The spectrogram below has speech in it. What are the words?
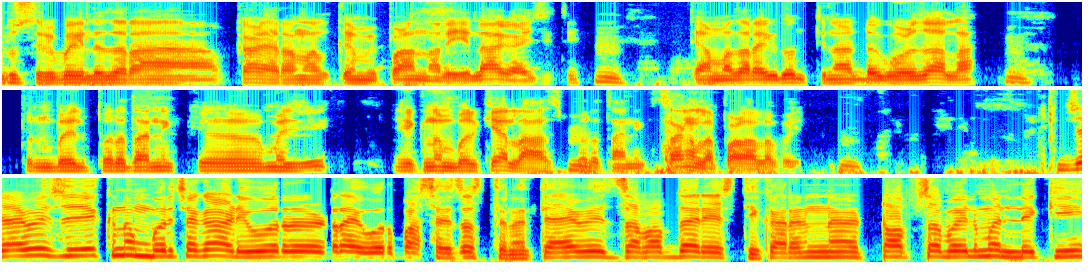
दुसरी बैल जरा काळ्या रानाला कमी पळणार हे लागायची ती. त्यामुळे जरा एक दोन तीन आठ घोळ झाला. पण बैल परत आणि म्हणजे एक नंबर केला आज परत आणि चांगला पळाला बैल. ज्यावेळेस एक नंबरच्या गाडीवर ड्रायव्हर बसायचं असतं ना त्यावेळेस जबाबदारी असते. कारण टॉपचा बैल म्हणले की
